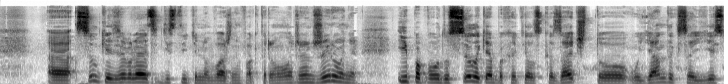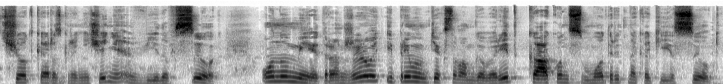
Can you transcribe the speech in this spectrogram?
Э, ссылки являются действительно важным фактором ранжирования. И по поводу ссылок я бы хотел сказать, что у Яндекса есть четкое разграничение видов ссылок. Он умеет ранжировать и прямым текстом вам говорит, как он смотрит на какие ссылки.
